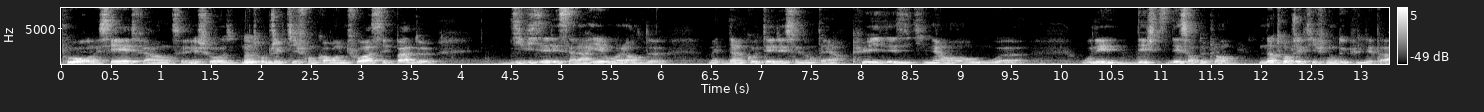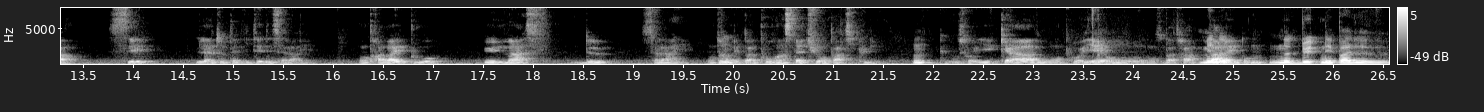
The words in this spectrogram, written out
pour essayer de faire avancer les choses. Notre mm. objectif, encore une fois, c'est pas de diviser les salariés ou alors de mettre d'un côté des sédentaires, puis des itinérants ou, euh, ou des, des, sortes de clans. Notre objectif, nous, depuis le départ, c'est la totalité des salariés. On travaille pour une masse de salariés. On ne travaille mm. pas pour un statut en particulier. Mm. Que vous soyez cadre ou employé, on, se battra Mais pareil. notre but n'est pas de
